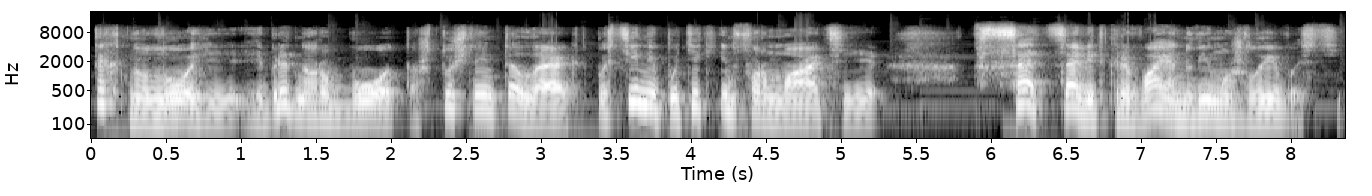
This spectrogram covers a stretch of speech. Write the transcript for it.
Технології, гібридна робота, штучний інтелект, постійний потік інформації все це відкриває нові можливості,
